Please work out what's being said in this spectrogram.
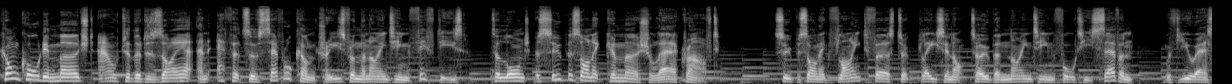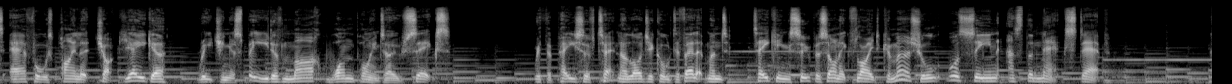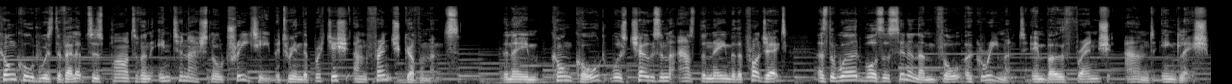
Concorde emerged out of the desire and efforts of several countries from the 1950s to launch a supersonic commercial aircraft. Supersonic flight first took place in October 1947, with US Air Force pilot Chuck Yeager reaching a speed of Mach 1.06. With the pace of technological development, taking supersonic flight commercial was seen as the next step. Concorde was developed as part of an international treaty between the British and French governments. The name Concorde was chosen as the name of the project as the word was a synonym for agreement in both French and English.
